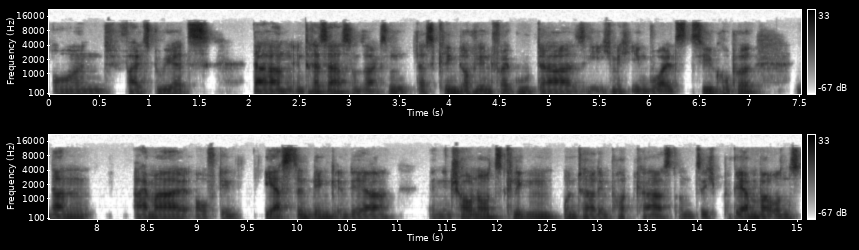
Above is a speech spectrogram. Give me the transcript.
Und falls du jetzt daran Interesse hast und sagst, hm, das klingt auf jeden Fall gut, da sehe ich mich irgendwo als Zielgruppe, dann einmal auf den ersten Link in der in den Show Notes klicken unter dem Podcast und sich bewerben bei uns.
